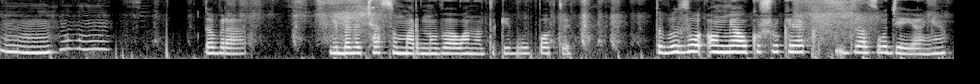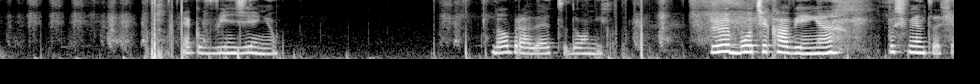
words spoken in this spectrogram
Mhm. Dobra, nie będę czasu marnowała na takie głupoty. To był zło... On miał koszulkę jak dla złodzieja, nie? Jak w więzieniu. Dobra, lecę do nich. Żeby było ciekawiej, nie? Poświęcę się.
